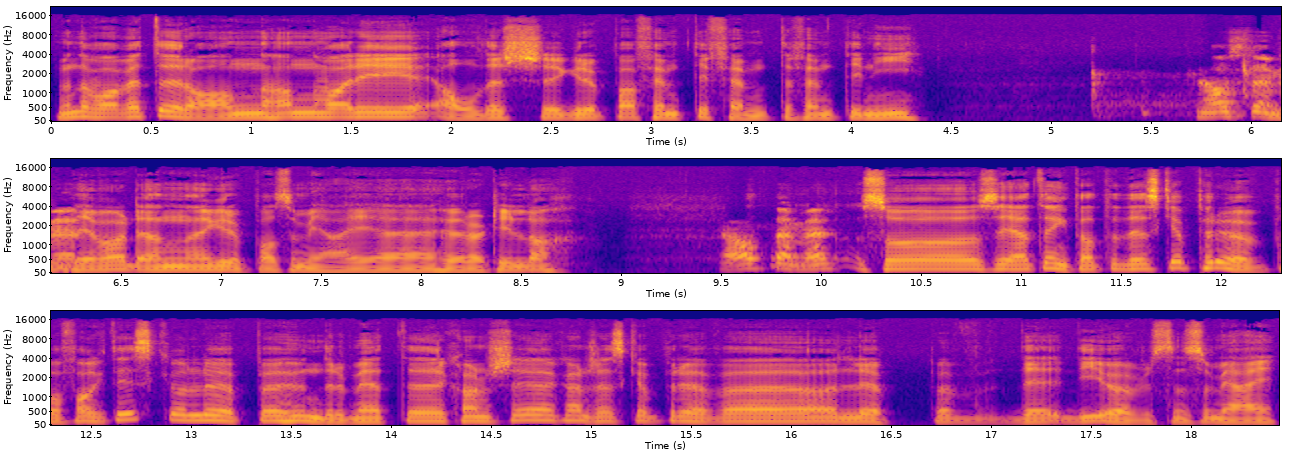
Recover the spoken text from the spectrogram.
Men det var veteranen. Han var i aldersgruppa 55 til 59. Ja, stemmer. Det var den gruppa som jeg eh, hører til, da. Ja, stemmer. Så, så, jeg tenkte at det skal jeg prøve på, faktisk. Å løpe 100 meter, kanskje. Kanskje jeg skal prøve å løpe de, de øvelsene som jeg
